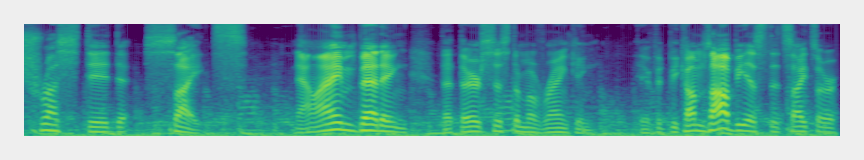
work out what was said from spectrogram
trusted sites. Now, I'm betting that their system of ranking, if it becomes obvious that sites are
